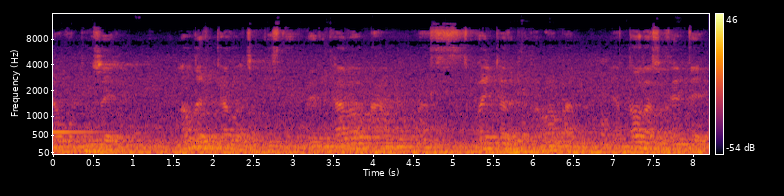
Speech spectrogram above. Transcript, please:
yo compuse, no dedicado al chapista, dedicado a las cuencas de Papaloapan y a toda su gente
